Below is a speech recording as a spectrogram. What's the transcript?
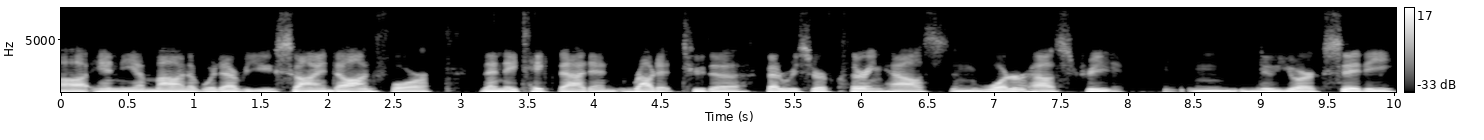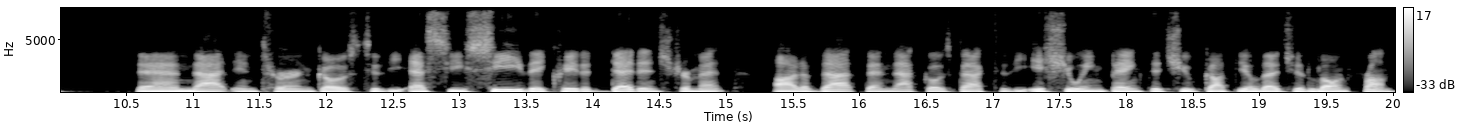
uh, in the amount of whatever you signed on for. Then they take that and route it to the Federal Reserve Clearinghouse in Waterhouse Street in New York City. Then that in turn goes to the SEC. They create a debt instrument out of that. Then that goes back to the issuing bank that you got the alleged loan from.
